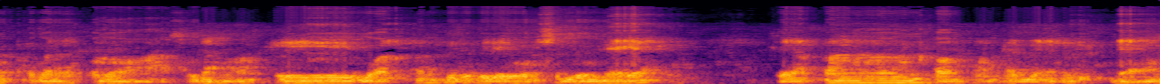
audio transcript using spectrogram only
memperbanyak berdoa sudah mengikuti buatkan video-video sebelumnya ya silakan kawan-kawan pelajari dan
